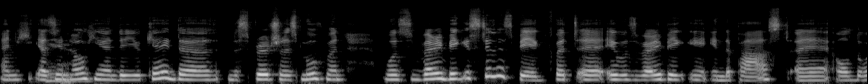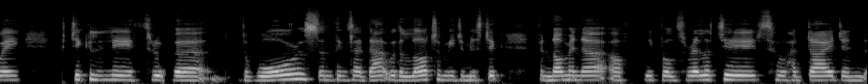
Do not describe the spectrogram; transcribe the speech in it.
and he- as you know here in the uk the the spiritualist movement was very big it still is big but uh, it was very big in, in the past uh, all the way particularly through the the wars and things like that with a lot of mediumistic phenomena of people's relatives who had died in,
